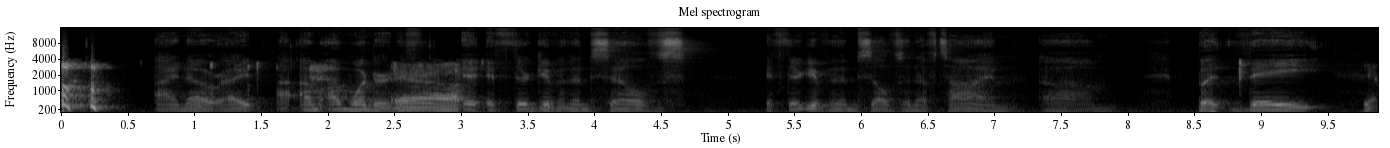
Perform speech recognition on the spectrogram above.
I know, right? I, am I'm wondering yeah. if, if they're giving themselves, if they're giving themselves enough time. Um, but they yeah.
